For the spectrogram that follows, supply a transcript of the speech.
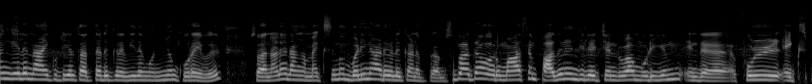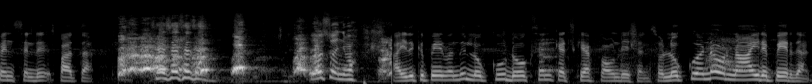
இலங்கையில் நாய்க்குட்டிகள் தத்தெடுக்கிற வீதம் கொஞ்சம் குறைவு. ஸோ அதனால் நாங்கள் மேக்ஸிமம் வெளிநாடுகளுக்கு அனுப்புகிறோம் ஸோ பார்த்தா ஒரு மாதம் பதினஞ்சு லட்சம் ரூபா முடியும் இந்த ஃபுல் எக்ஸ்பென்ஸ் பார்த்தா. சார் சார் சார் சார் இதுக்கு பேர் வந்து Lokku dogs and cats care foundation. So லொக்குன்னா ஒரு நாயோட பேர் தான்.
